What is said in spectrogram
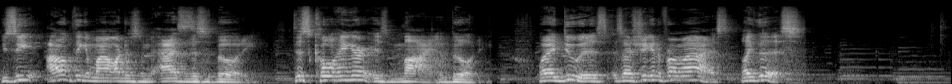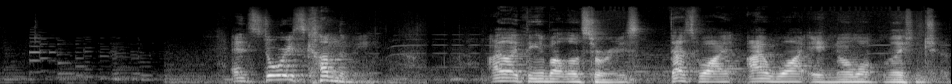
You see, I don't think of my autism as a disability. This coat hanger is my ability. What I do is, is I shake it in front of my eyes, like this. And stories come to me. I like thinking about love stories. That's why I want a normal relationship.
